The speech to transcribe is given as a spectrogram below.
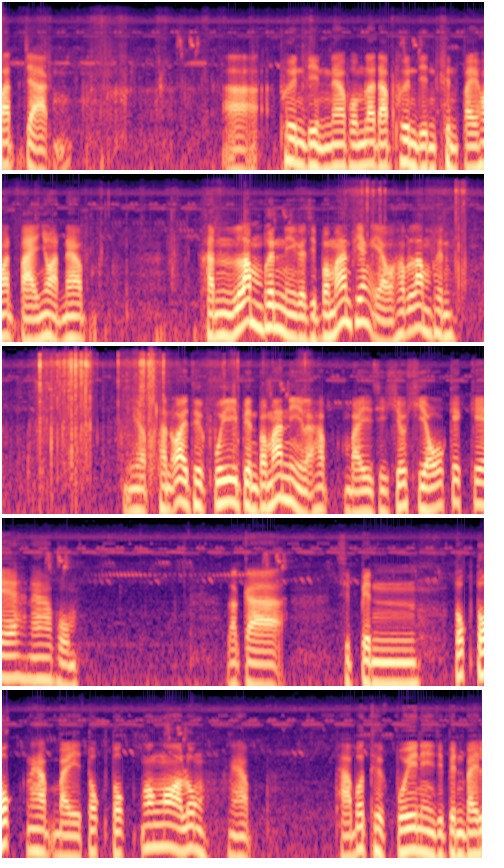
วัดจากพื้นดินนะครับผมระดับพื้นดินขึ้นไปฮอดปลายยอดนะครับคันล่ำเพิ่นนี่ก็สิประมาณเพียงแอวครับล่ำเพิ่นนี่ครับทันอ้อยถึกปุ๋ยเป็นประมาณนี้แหละครับ ใบสีเขียวเขียวแก่ๆนะครับผม แล้วก็สิเป็นตกตกๆนะครับ ใบตกตกงองอๆลงนะครับถาบ่ถึกปุ๋ยนี่จะเป็นใบแ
